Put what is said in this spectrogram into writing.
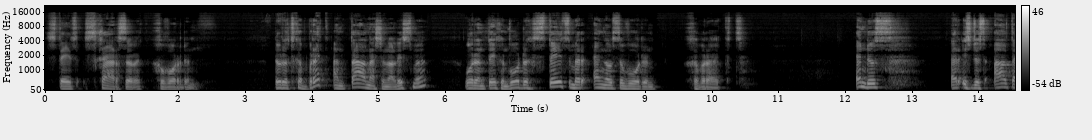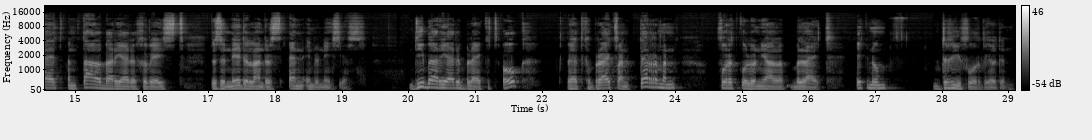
steeds schaarser geworden. Door het gebrek aan taalnationalisme worden tegenwoordig steeds meer Engelse woorden gebruikt. En dus, er is dus altijd een taalbarrière geweest tussen Nederlanders en Indonesiërs. Die barrière blijkt ook bij het gebruik van termen voor het koloniale beleid. Ik noem drie voorbeelden.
